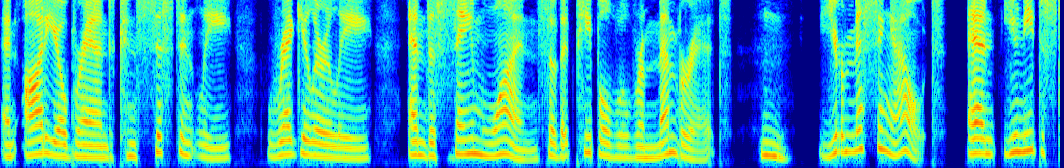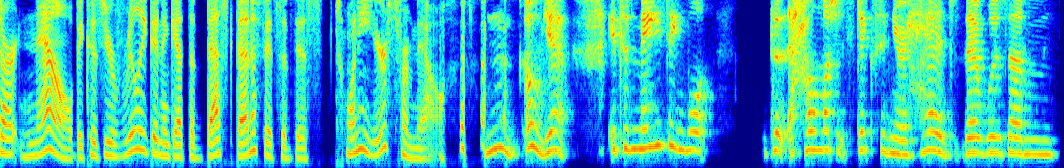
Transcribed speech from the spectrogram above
an audio brand consistently, regularly, and the same one so that people will remember it, mm. you're missing out. And you need to start now because you're really going to get the best benefits of this 20 years from now. mm. Oh, yeah. It's amazing what the, how much it sticks in your head. There was um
